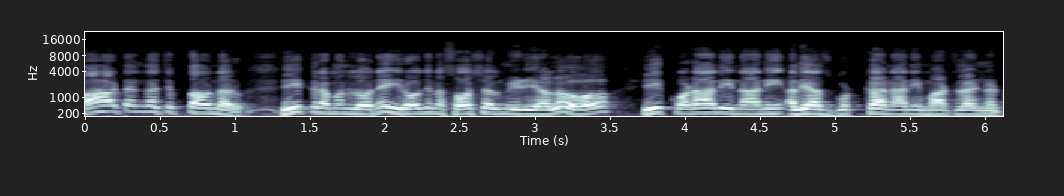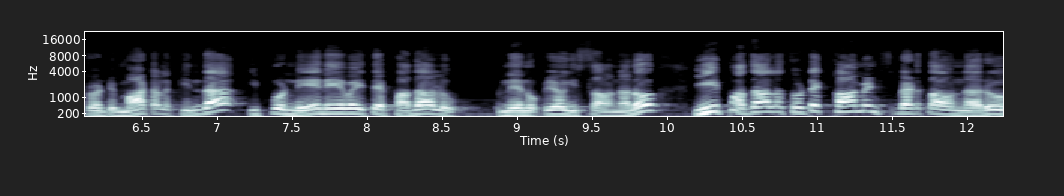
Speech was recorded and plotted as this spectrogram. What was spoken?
బాహాటంగా చెప్తా ఉన్నారు. ఈ క్రమంలోనే ఈ రోజున సోషల్ మీడియాలో ఈ కొడాలి నాని అలియాస్ గుట్కా నాని మాట్లాడినటువంటి మాటల కింద ఇప్పుడు నేనేవైతే పదాలు నేను ఉపయోగిస్తా ఉన్నానో ఈ పదాలతోటే కామెంట్స్ పెడతా ఉన్నారు.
